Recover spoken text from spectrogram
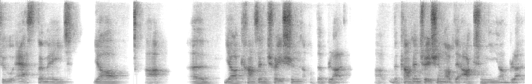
to estimate your, uh, uh, your concentration of the blood, uh, the concentration of the oxygen in your blood.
